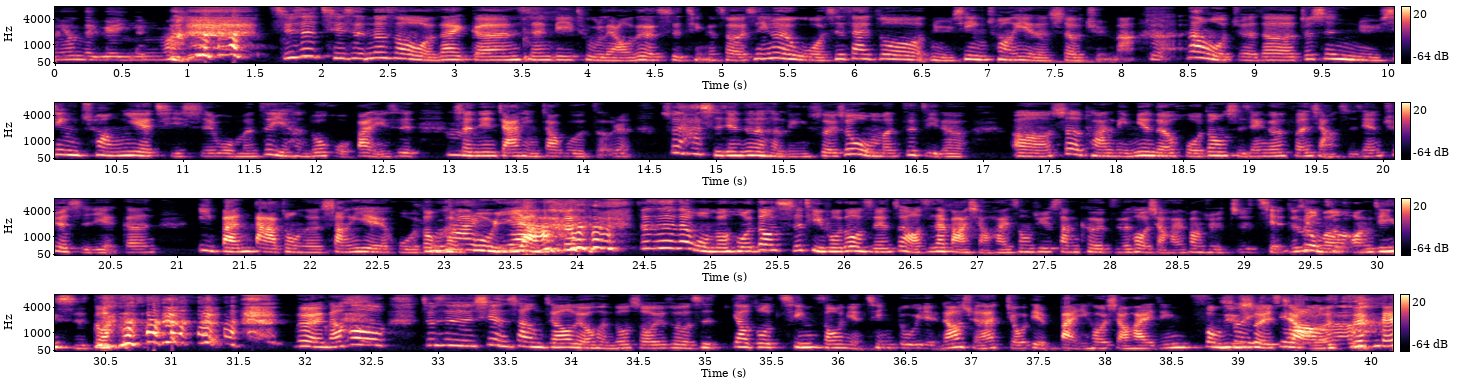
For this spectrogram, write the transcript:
你有你的原因吗？其实，其实那时候我在跟 Sandy Two 聊这个事情的时候，是因为我是在做女性创业的社群嘛。对，那我觉得，就是女性创业，其实我们自己很多伙伴也是身兼家庭照顾的责任，所以他时间真的很零碎。所以我们自己的呃社团里面的活动时间跟分享时间，确实也跟一般大众的商业活动很不一一样。就是在我们活动实体活动的时间，最好是在把小孩送去上课之后，小孩放学之前，就是我们黄金时段。对，然后就是线上交流，很多时候就说是要做轻松一点、轻度一点，然后选在九点半以后，小孩已经送去睡觉了。对，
